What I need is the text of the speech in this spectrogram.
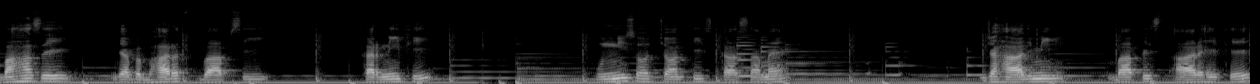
वहाँ से जब भारत वापसी करनी थी 1934 का समय जहाज़ में वापस आ रहे थे।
